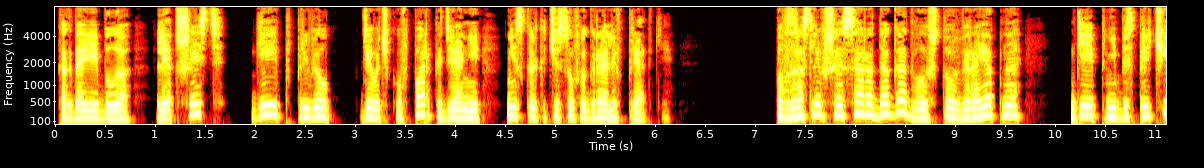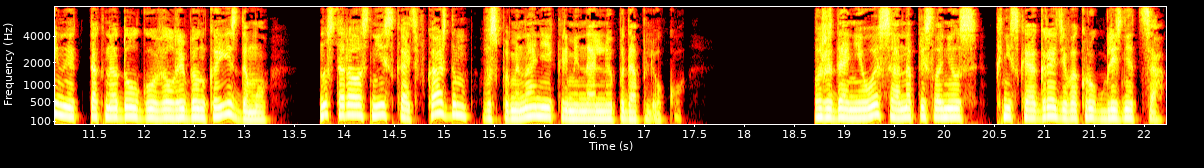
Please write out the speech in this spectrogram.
Когда ей было лет шесть, Гейб привел девочку в парк, где они несколько часов играли в прятки. Повзрослевшая Сара догадывалась, что, вероятно, Гейб не без причины так надолго увел ребенка из дому, но старалась не искать в каждом воспоминании криминальную подоплеку. В ожидании Уэса она прислонилась к низкой ограде вокруг близнеца.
